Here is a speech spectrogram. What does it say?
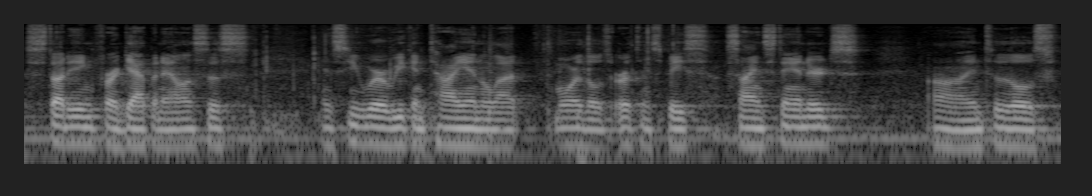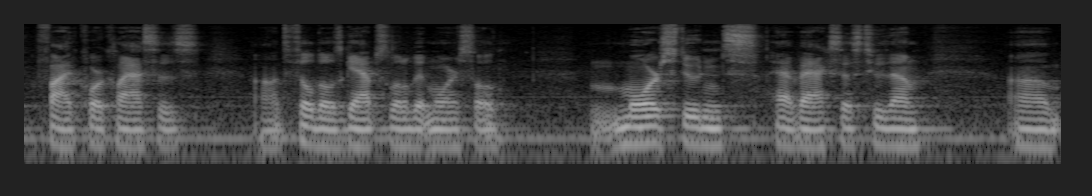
studying for a gap analysis and see where we can tie in a lot more of those earth and space science standards uh, into those five core classes uh, to fill those gaps a little bit more so more students have access to them. Um,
